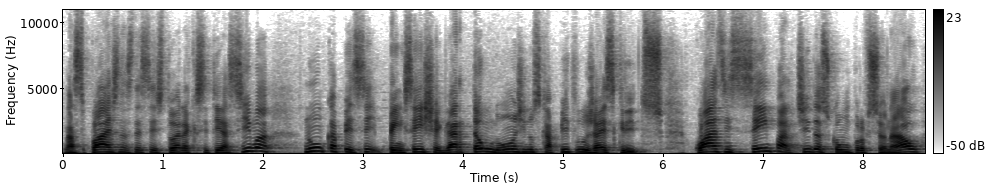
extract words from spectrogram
Nas páginas dessa história que citei acima, nunca pensei, chegar tão longe nos capítulos já escritos. Quase 100 partidas como profissional,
